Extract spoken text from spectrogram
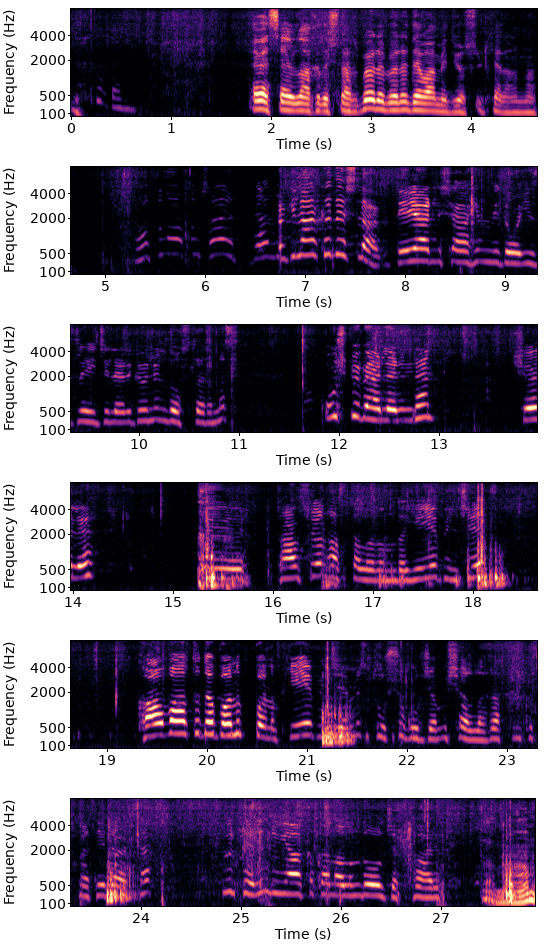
Evet sevgili arkadaşlar böyle böyle devam ediyoruz Ülker Hanım'la. Olsun olsun Şahin. Ben Sevgili arkadaşlar, değerli Şahin video izleyicileri, gönül dostlarımız. Uç biberlerinden şöyle e, tansiyon hastalarında yiyebileceği kahvaltıda banıp banıp yiyebileceğimiz turşu kuracağım inşallah Rabbim kısmet ederse. Ülker'in Dünyası kanalında olacak tarif. Tamam.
